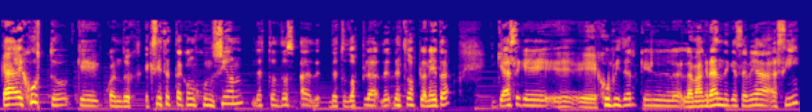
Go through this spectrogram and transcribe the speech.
cae justo que cuando existe esta conjunción de estos dos, ah, de estos dos, de, estos dos planetas, y que hace que Júpiter, que es la la más grande que se vea así,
